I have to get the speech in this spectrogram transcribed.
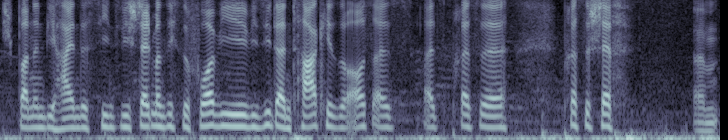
spannenden Behind the Scenes. Wie stellt man sich so vor? Wie, wie sieht dein Tag hier so aus als, als Presse, Pressechef? Ähm,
